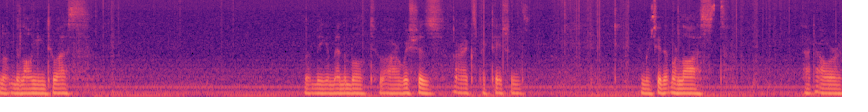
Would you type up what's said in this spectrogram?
not belonging to us, not being amenable to our wishes, our expectations. And we see that we're lost, that our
